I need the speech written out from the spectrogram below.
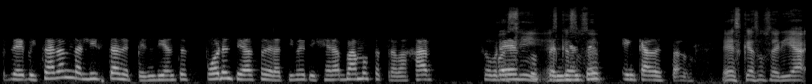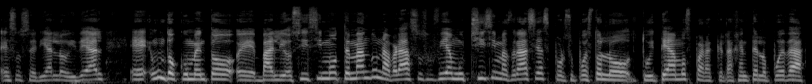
revisaran la lista de pendientes por entidad federativa y dijera vamos a trabajar sobre pues estos pendientes en cada estado es que eso sería, eso sería lo ideal. Eh, un documento eh, valiosísimo. Te mando un abrazo, Sofía. Muchísimas gracias. Por supuesto, lo tuiteamos para que la gente lo pueda,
